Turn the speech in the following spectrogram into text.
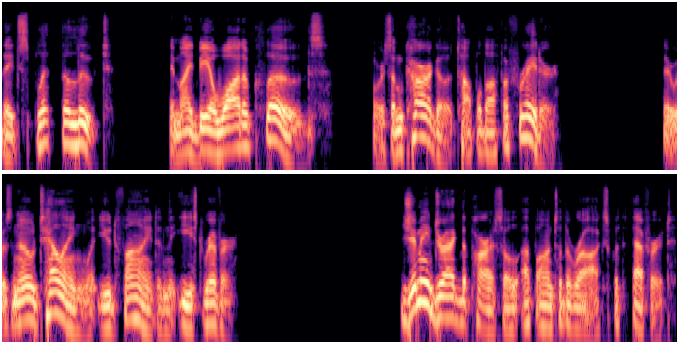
They'd split the loot. It might be a wad of clothes, or some cargo toppled off a freighter. There was no telling what you'd find in the East River. Jimmy dragged the parcel up onto the rocks with effort.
